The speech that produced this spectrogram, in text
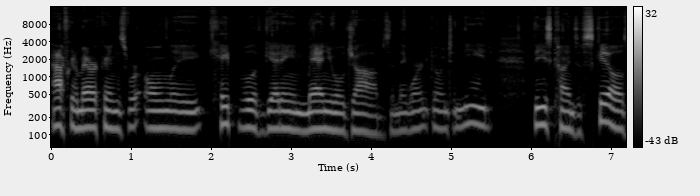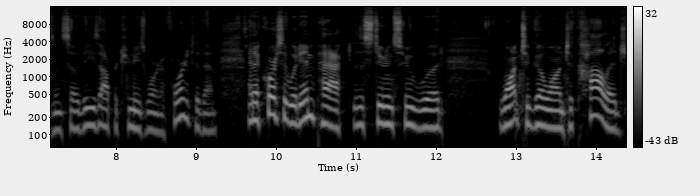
African Americans were only capable of getting manual jobs and they weren't going to need these kinds of skills. And so these opportunities weren't afforded to them. And of course, it would impact the students who would want to go on to college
